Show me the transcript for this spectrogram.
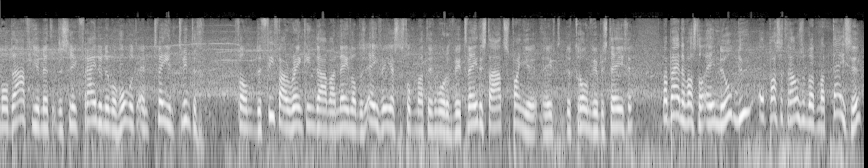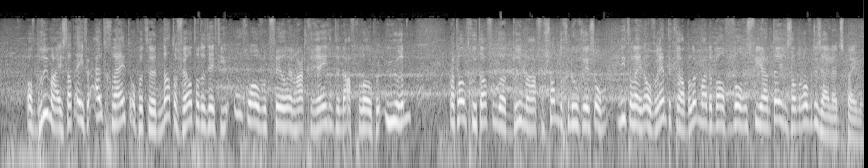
Moldavië met de strik de nummer 122 van de FIFA-ranking. Daar waar Nederland dus even eerste stond, maar tegenwoordig weer tweede staat. Spanje heeft de troon weer bestegen. Maar bijna was het al 1-0. Nu oppassen trouwens omdat Matthijssen of Bruma is dat even uitgeleid op het uh, natte veld. Want het heeft hier ongelooflijk veel en hard geregend in de afgelopen uren. Maar het loopt goed af omdat Bruma verstandig genoeg is om niet alleen overeind te krabbelen... maar de bal vervolgens via een tegenstander over de zijlijn te spelen.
